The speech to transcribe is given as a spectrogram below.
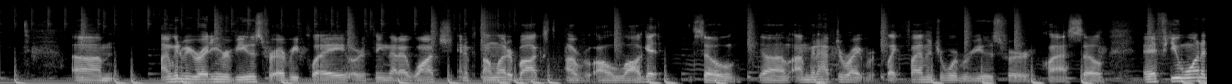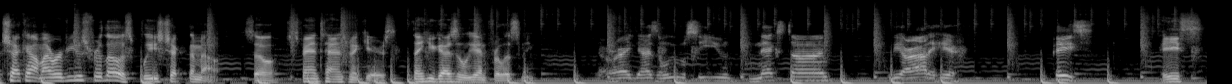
um, I'm going to be writing reviews for every play or thing that I watch, and if it's on Letterboxd, I'll, I'll log it. So um, I'm going to have to write like 500 word reviews for class. So if you want to check out my reviews for those, please check them out. So it's Phantasmic Ears. Thank you guys again for listening. All right, guys, and we will see you next time. We are out of here. Peace. Peace.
